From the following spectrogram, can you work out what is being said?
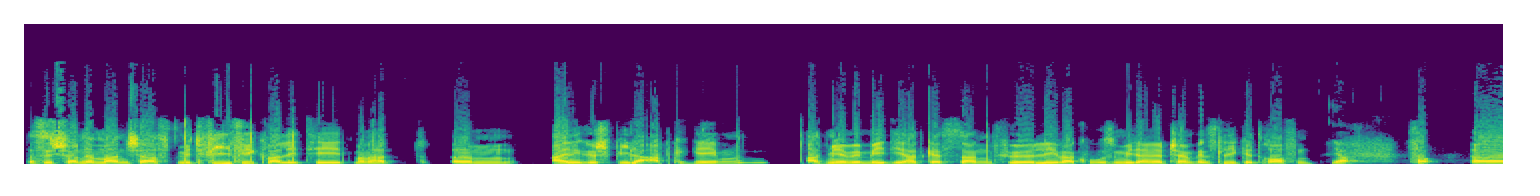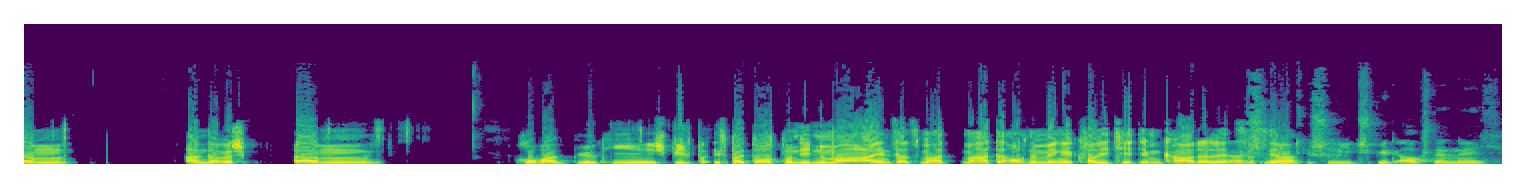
das ist schon eine Mannschaft mit viel, viel Qualität. Man hat ähm, einige Spieler abgegeben. Admir Mehmedi hat gestern für Leverkusen wieder in der Champions League getroffen. Ja. Ähm, andere ähm, Robert Bürki spielt, ist bei Dortmund die Nummer eins. Also man hat, man hatte auch eine Menge Qualität im Kader letztes ja, Jahr. Schmied spielt auch ständig.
